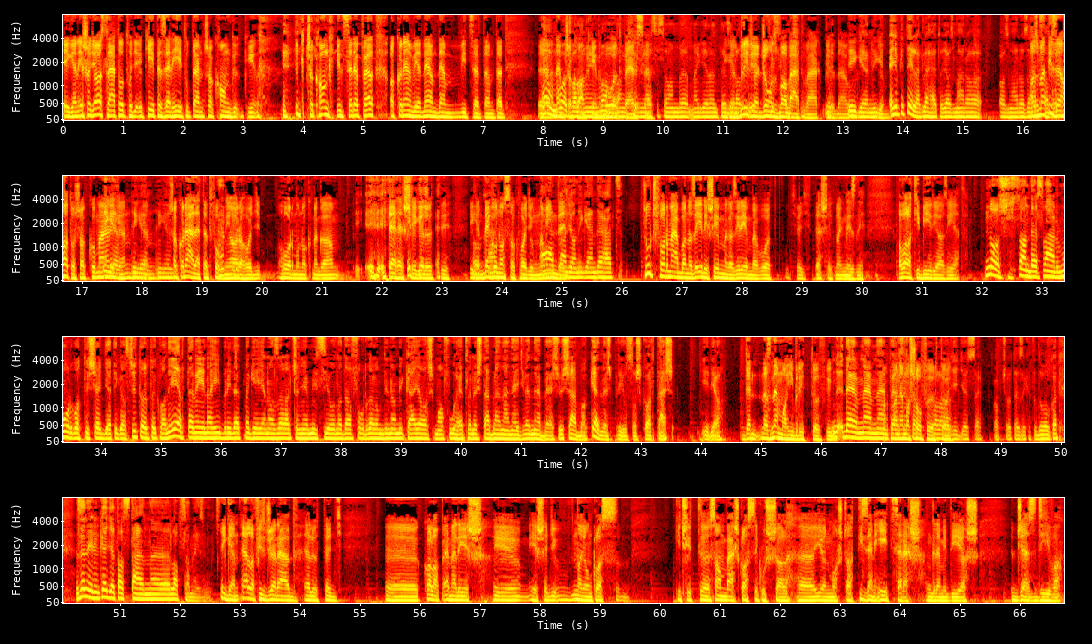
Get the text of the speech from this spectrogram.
Igen. és hogy azt látod, hogy 2007 után csak hangként, csak hangként szerepel, akkor nem, nem, nem vicceltem, tehát nem, nem volt csak valami, hangként van volt, valami persze. azt hiszem, amiben megjelent ezzel Igen, az Bridget Jones babát vár például. Igen, igen, Igen. Egyébként tényleg lehet, hogy az már, a, az már az Az már átszabott. 16-os, akkor már Igen, igen, igen, igen, igen. És akkor rá lehetett fogni arra, hogy hormonok meg a terhesség előtti, igen, de Akár. gonoszok vagyunk, na hát mindegy. nagyon igen, de hát Csúcsformában az én és én meg az irénben volt, úgyhogy tessék megnézni, ha valaki bírja az ilyet. Nos, Sanders már morgott is egyet, igaz, csütörtök van, értem én a hibridet, meg éljen az alacsony emisszióna, de a forgalom dinamikája a SMAFU 70-es táblánál 40 ne belső sávba. Kedves Priuszos kartás, írja. De az nem a hibridtől függ. Ne- Nem, nem, nem, Hanem persze, a csak sofőrtől. Valahogy így összekapcsolt ezeket a dolgokat. Zenélünk egyet, aztán lapszemlézünk. Igen, Ella Fitzgerald előtt egy kalapemelés ö, és egy nagyon klassz, kicsit szambás klasszikussal jön most a 17-szeres Grammy díjas jazz diva.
